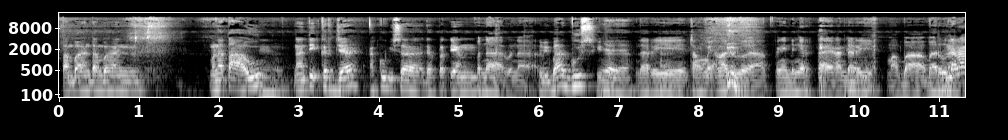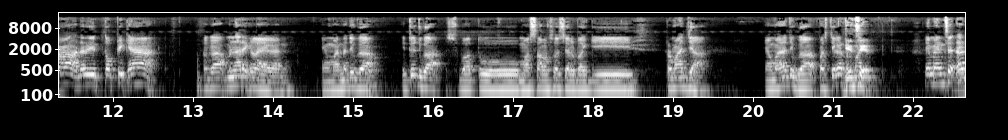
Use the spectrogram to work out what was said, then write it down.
tambahan-tambahan mana tahu nanti kerja aku bisa dapat yang benar benar lebih bagus gitu. Iya ya. dari Cangmek lah dulu ya pengen denger kita ya kan dari maba baru sebenarnya kalau dari topiknya agak menarik lah ya kan. Yang mana juga itu juga suatu masalah sosial bagi remaja. Yang mana juga pasti kan remaja-. Ya mindset kan,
